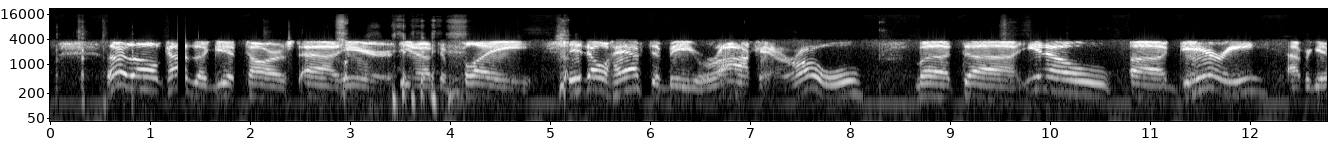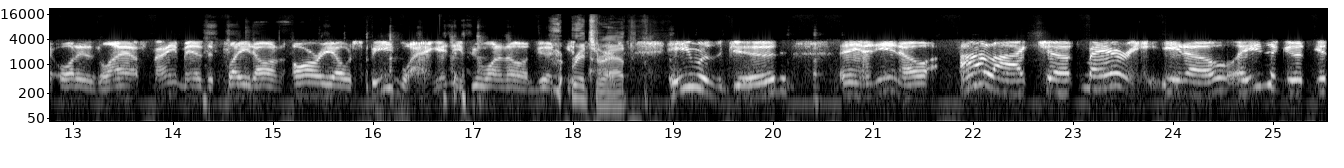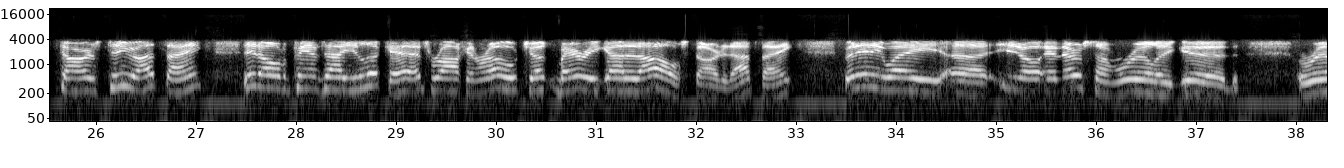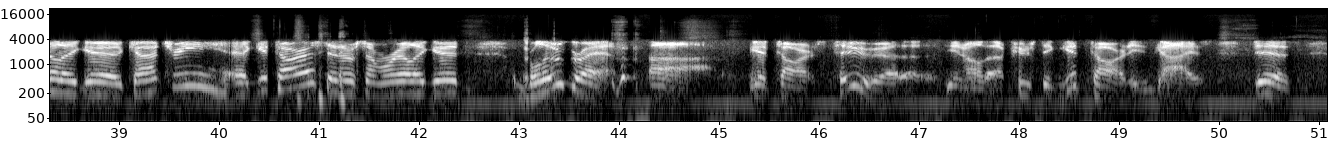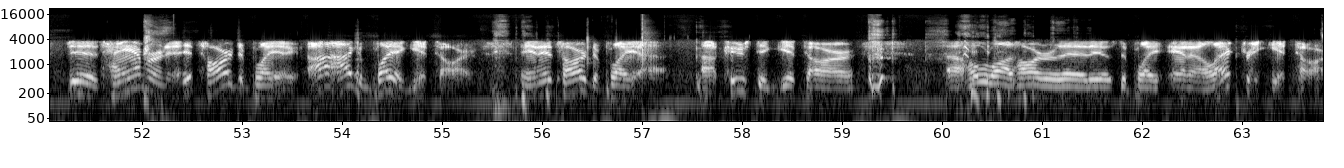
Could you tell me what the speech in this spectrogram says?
There's all kinds of guitarists out here, you know, to play. It don't have to be rock and roll, but uh, you know, uh, Gary, I forget what his last name is, that played on REO Speedwagon. If you want to know a good Richrath. he was good, and you know I like Chuck Berry. You know he's a good guitarist too. I think it all depends how you look at it. It's rock and roll. Chuck Berry got it all started, I think. But anyway, uh, you know, and there's some really good, really good country uh, guitarists, and there's some really good bluegrass uh, guitars too. Uh, you know, the acoustic guitar. These guys just just hammering it. It's hard to play. A, I, I can play a guitar, and it's hard to play a acoustic guitar. A whole lot harder than it is to play an electric guitar.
